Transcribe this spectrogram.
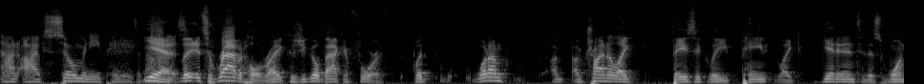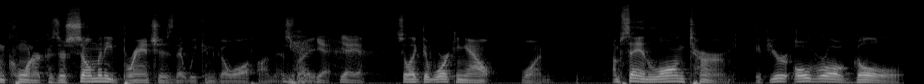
I, I have so many opinions about yeah, this. it's a rabbit hole, right? Because you go back and forth. But what I'm, I'm, I'm trying to like basically paint, like get it into this one corner because there's so many branches that we can go off on this, yeah, right? yeah, yeah, yeah. So like the working out one, I'm saying long term, if your overall goal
